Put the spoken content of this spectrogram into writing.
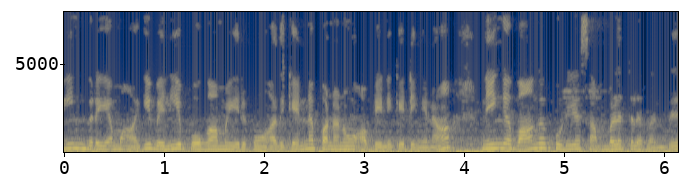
வீண் விரயமாகி வெளியே போக போகாமல் இருக்கும். அதுக்கு என்ன பண்ணணும் அப்படின்னு கேட்டிங்கன்னா நீங்கள் வாங்கக்கூடிய சம்பளத்தில் வந்து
